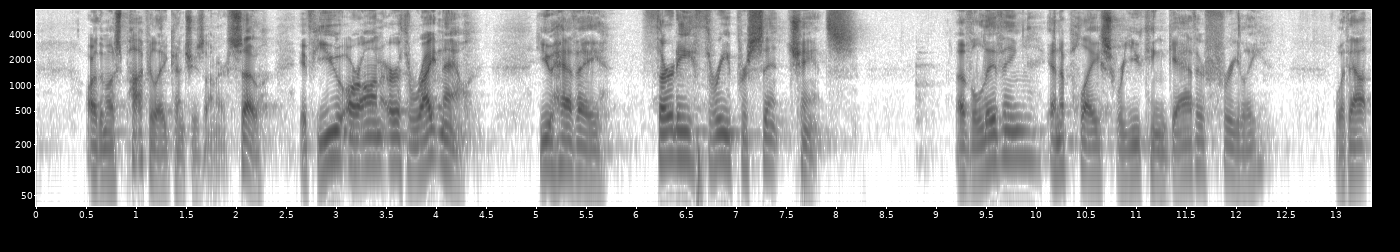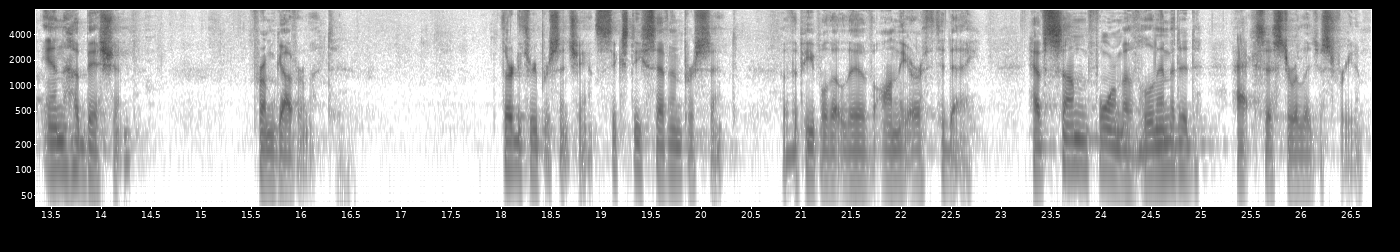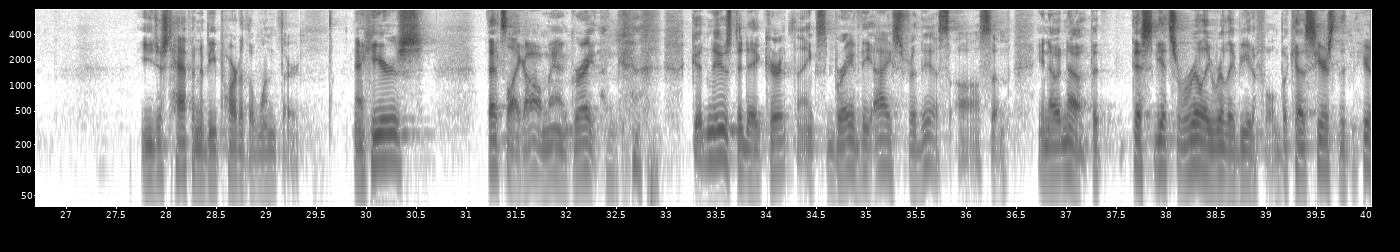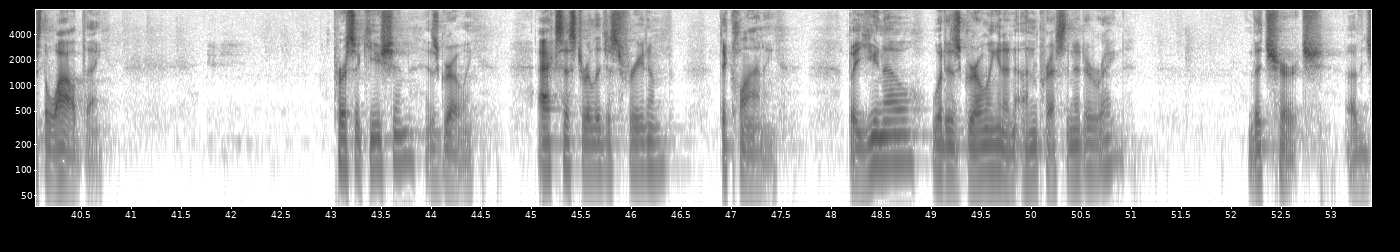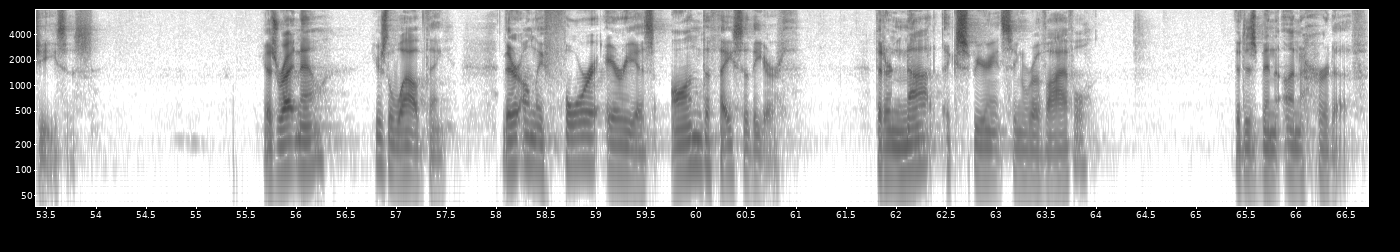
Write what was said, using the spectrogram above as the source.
are the most populated countries on earth. So, if you are on earth right now, you have a 33% chance of living in a place where you can gather freely without inhibition from government. 33% chance, 67% of the people that live on the earth today have some form of limited access to religious freedom. You just happen to be part of the one third. Now, here's that's like, oh man, great. Good news today, Kurt. Thanks. Brave the ice for this. Awesome. You know, no, but this gets really, really beautiful because here's the, here's the wild thing persecution is growing, access to religious freedom declining. But you know what is growing at an unprecedented rate? The church of Jesus. Because right now, here's the wild thing there are only four areas on the face of the earth that are not experiencing revival that has been unheard of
